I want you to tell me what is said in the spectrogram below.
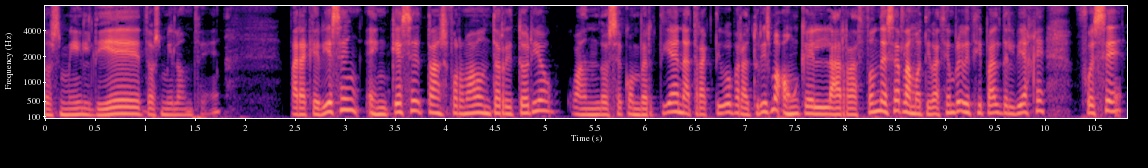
2010, 2011 para que viesen en qué se transformaba un territorio cuando se convertía en atractivo para el turismo, aunque la razón de ser, la motivación principal del viaje fuese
